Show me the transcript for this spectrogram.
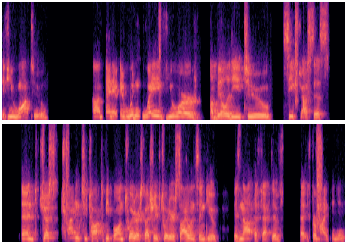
if you want to. Um, and it, it wouldn't waive your ability to seek justice. And just trying to talk to people on Twitter, especially if Twitter is silencing you, is not effective, uh, from my opinion.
